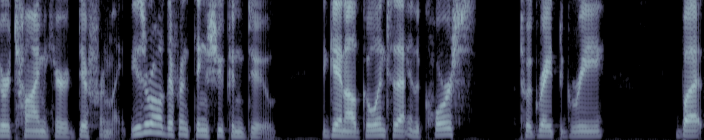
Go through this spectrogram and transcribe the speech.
your time here differently? These are all different things you can do. Again, I'll go into that in the course to a great degree. But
